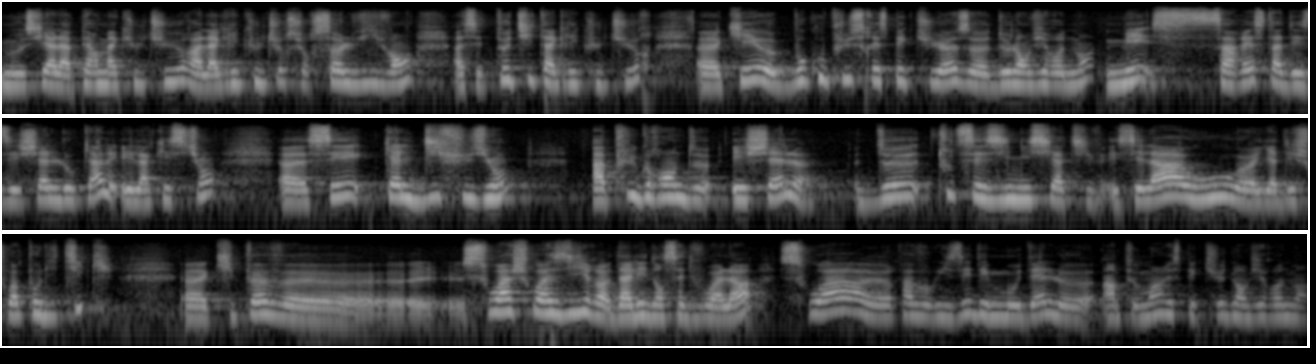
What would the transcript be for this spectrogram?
mais aussi à la permaculture, à l'agriculture sur sol vivant, à cette petite agriculture euh, qui est euh, beaucoup plus respectueuse de l'environnement, mais ça reste à des échelles locales. Et la question, euh, c'est quelle diffusion à plus grande échelle de toutes ces initiatives. Et c'est là où euh, il y a des choix politiques euh, qui peuvent euh, soit choisir d'aller dans cette voie-là, soit favoriser des modèles un peu moins respectueux de l'environnement.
